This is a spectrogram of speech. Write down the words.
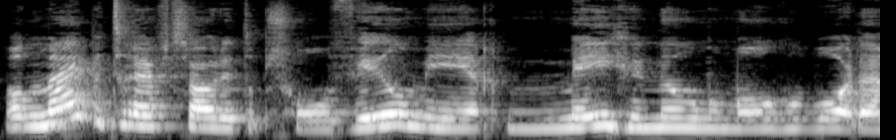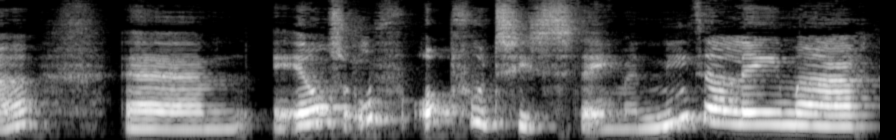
Wat mij betreft zou dit op school veel meer meegenomen mogen worden um, in ons opvoedsysteem. Niet alleen maar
